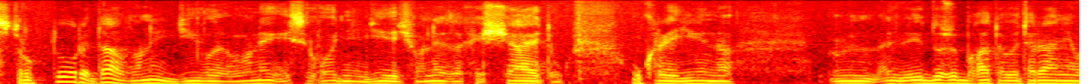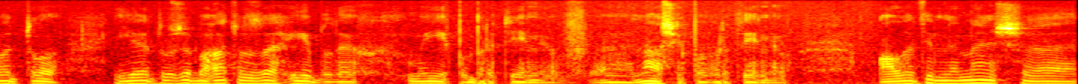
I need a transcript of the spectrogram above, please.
структури. Да, вони діли, вони і сьогодні діють, вони захищають Україну. І дуже багато ветеранів АТО. Є дуже багато загиблих моїх побратимів, е, наших побратимів. Але тим не менше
